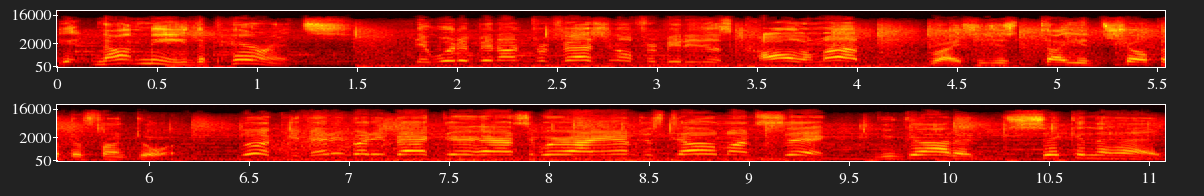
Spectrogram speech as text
Yeah, not me, the parents. It would have been unprofessional for me to just call them up. Right, so you just thought you'd show up at their front door. Look, if anybody back there asks where I am, just tell them I'm sick. You got it. Sick in the head.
